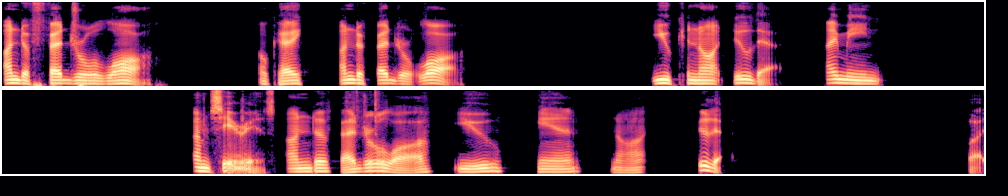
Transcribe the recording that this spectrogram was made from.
Under federal law. Okay? Under federal law. You cannot do that. I mean, I'm serious. Under federal law, you cannot do that. But,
